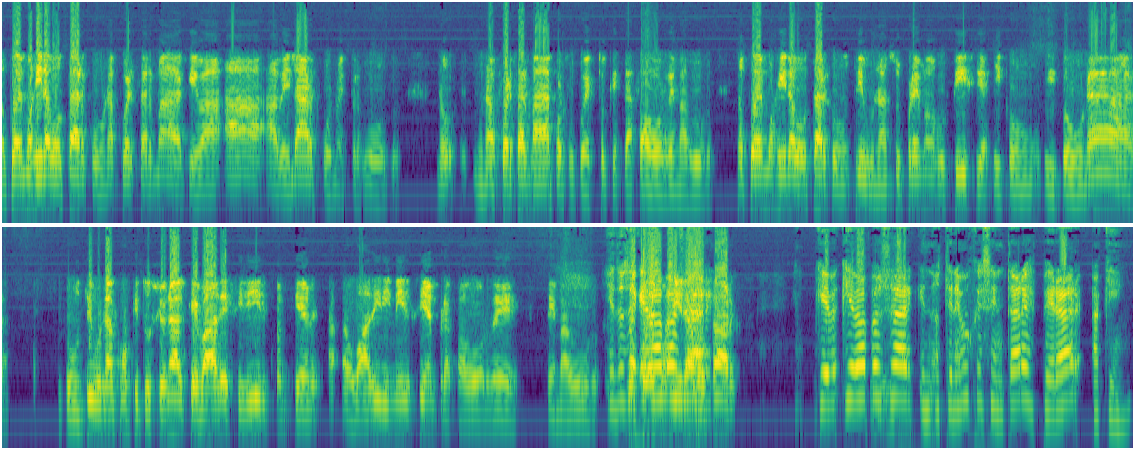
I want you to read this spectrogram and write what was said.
No podemos ir a votar con una Fuerza Armada que va a, velar por nuestros votos. No, una Fuerza Armada, por supuesto, que está a favor de Maduro. No podemos ir a votar con un Tribunal Supremo de Justicia y con, y con, una, con un Tribunal Constitucional que va a decidir cualquier, o va a dirimir siempre a favor de, Maduro. entonces, ¿qué va a pasar? ¿Qué, ¿Qué, va a pasar? Nos tenemos que sentar a esperar a quién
